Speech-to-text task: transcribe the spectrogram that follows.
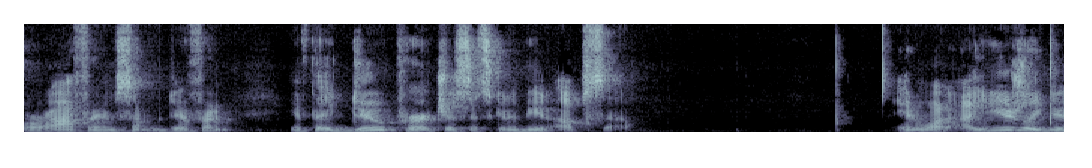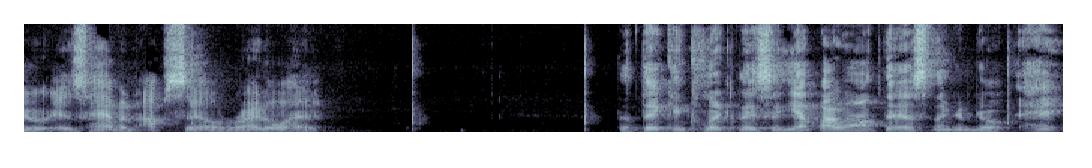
or offering something different. If they do purchase, it's going to be an upsell. And what I usually do is have an upsell right away that they can click. They say, yep, I want this. And they can go, hey,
